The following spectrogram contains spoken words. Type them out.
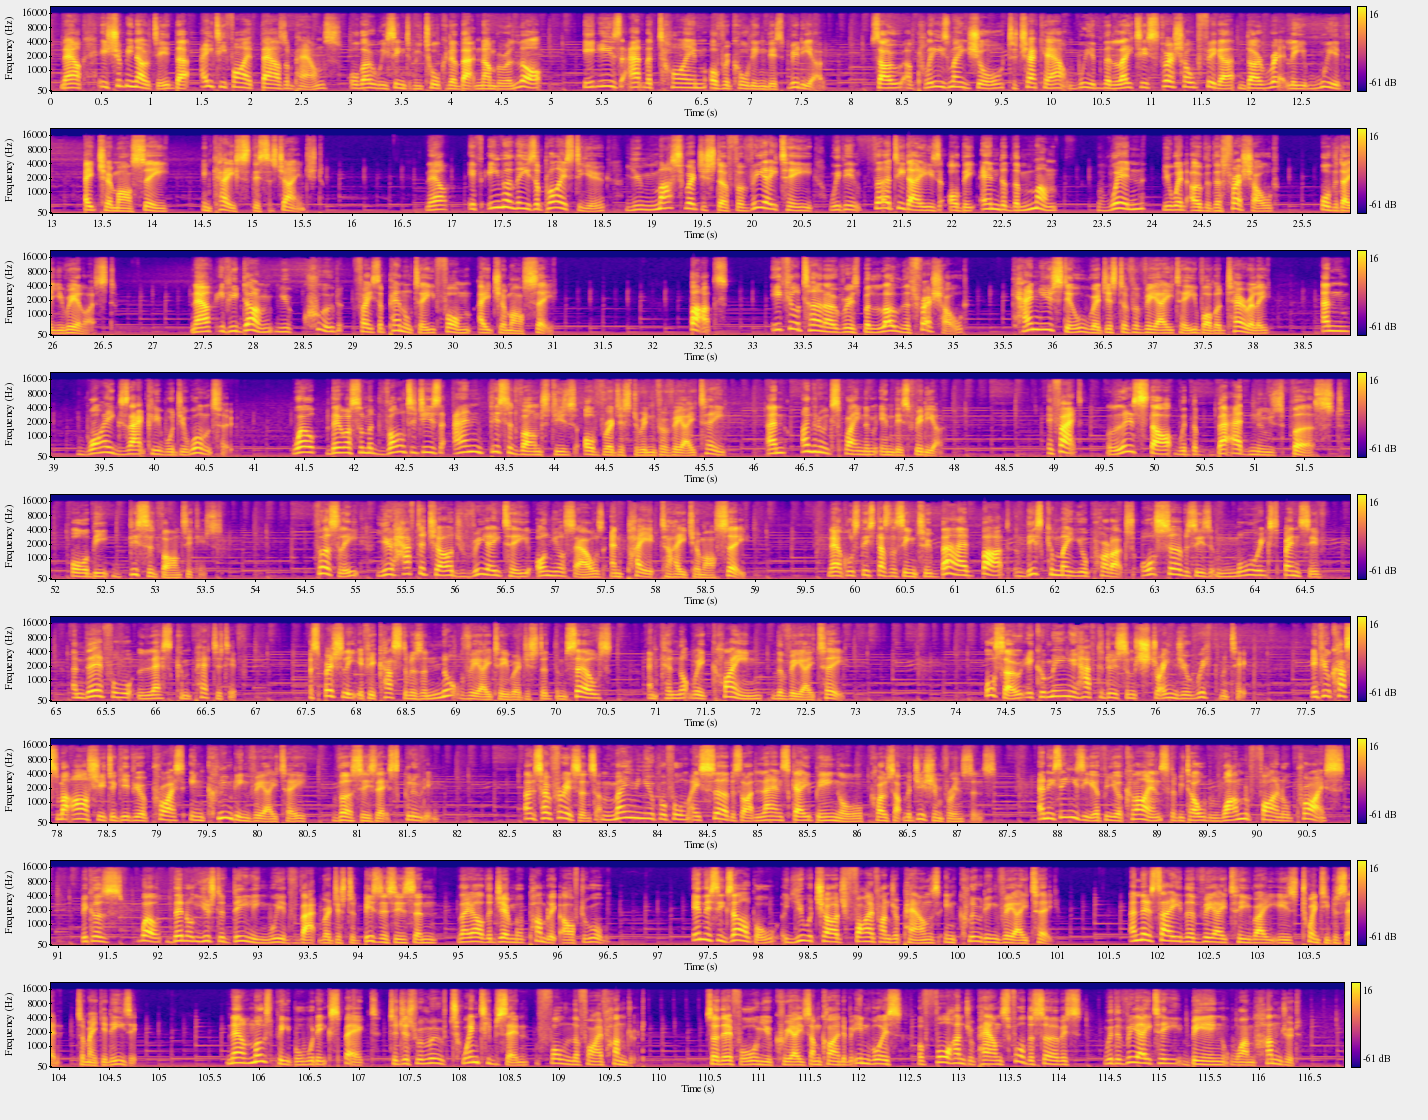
Now, it should be noted that £85,000, although we seem to be talking of that number a lot, it is at the time of recording this video. So uh, please make sure to check out with the latest threshold figure directly with HMRC in case this has changed. Now, if either of these applies to you, you must register for VAT within 30 days of the end of the month when you went over the threshold or the day you realised. Now, if you don't, you could face a penalty from HMRC. But if your turnover is below the threshold, can you still register for VAT voluntarily? And why exactly would you want to? Well, there are some advantages and disadvantages of registering for VAT, and I'm going to explain them in this video. In fact, let's start with the bad news first or the disadvantages. Firstly, you have to charge VAT on your sales and pay it to HMRC. Now, of course, this doesn't seem too bad, but this can make your products or services more expensive and therefore less competitive, especially if your customers are not VAT registered themselves and cannot reclaim the VAT. Also, it could mean you have to do some strange arithmetic. If your customer asks you to give you a price including VAT versus excluding, and so, for instance, maybe you perform a service like landscaping or close up magician, for instance, and it's easier for your clients to be told one final price because, well, they're not used to dealing with VAT registered businesses and they are the general public after all. In this example, you would charge £500 including VAT. And let's say the VAT rate is 20% to make it easy. Now, most people would expect to just remove 20% from the 500 so therefore, you create some kind of invoice of £400 for the service, with the VAT being 100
